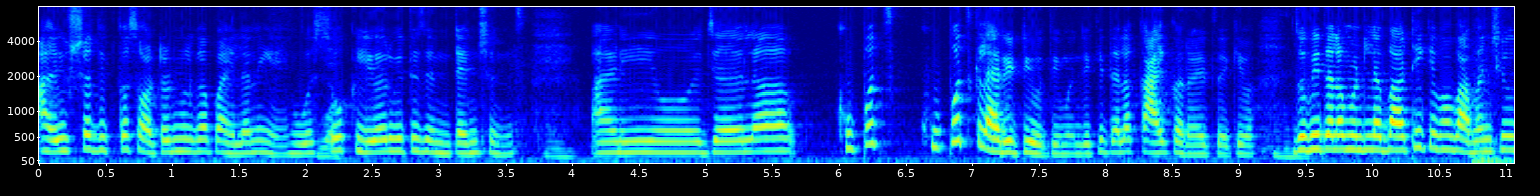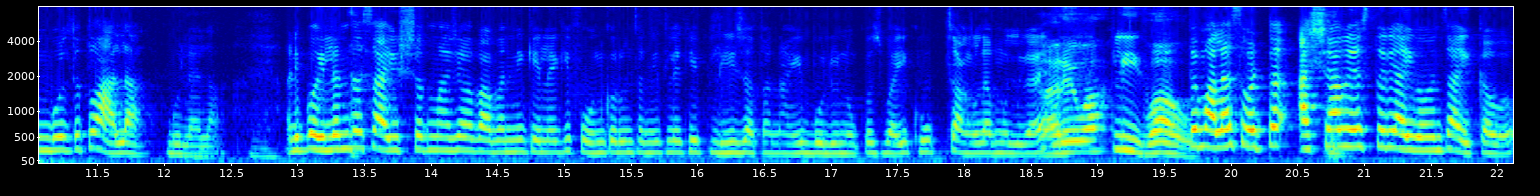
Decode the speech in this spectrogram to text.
आयुष्यात इतका सॉर्टेड मुलगा पाहिला नाही आहे was so. Clear with his intentions hmm. आणि ज्याला खूपच खूपच क्लॅरिटी होती. म्हणजे की त्याला काय करायचंय किंवा जो मी त्याला म्हटलं बा ठीक आहे मग बाबांशी येऊन बोलतो तो आला बोलायला. आणि पहिल्यांदा असं आयुष्यात माझ्या बाबांनी केलंय की फोन करून सांगितलं की प्लीज आता नाही बोलू नकोस बाई खूप चांगला मुलगा आहे. प्लीज. तर मला असं वाटतं अशा वेळेस तरी आई बाबांचं ऐकावं.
